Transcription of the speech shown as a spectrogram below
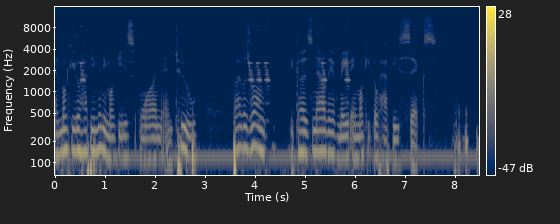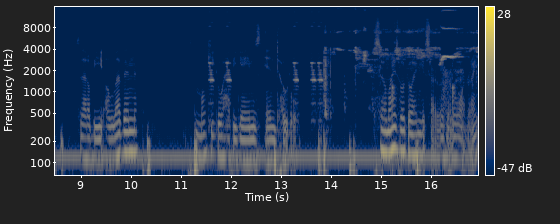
and Monkey Go Happy Mini Monkeys 1 and 2. But I was wrong because now they have made a Monkey Go Happy 6. So that'll be 11 Monkey Go Happy games in total. So might as well go ahead and get started with number one, right?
